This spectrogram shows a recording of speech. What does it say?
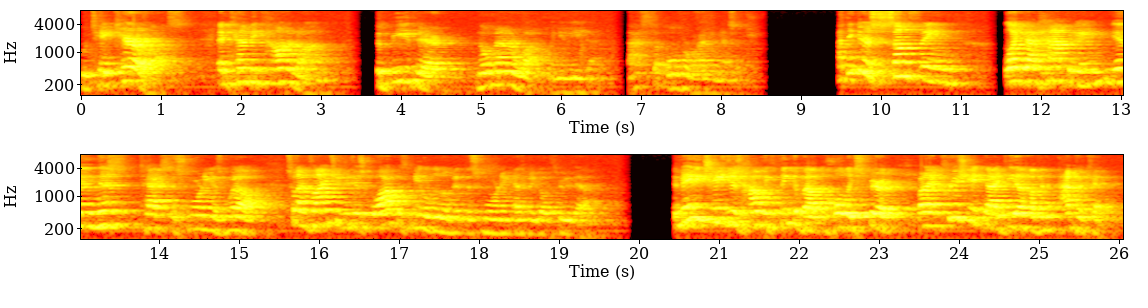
who take care of us, and can be counted on to be there no matter what when you need. That's the overriding message. I think there's something like that happening in this text this morning as well. So I invite you to just walk with me a little bit this morning as we go through that. It maybe changes how we think about the Holy Spirit, but I appreciate the idea of an advocate.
